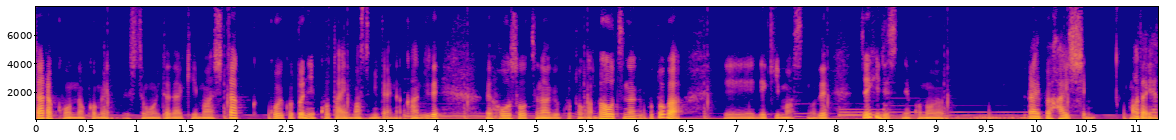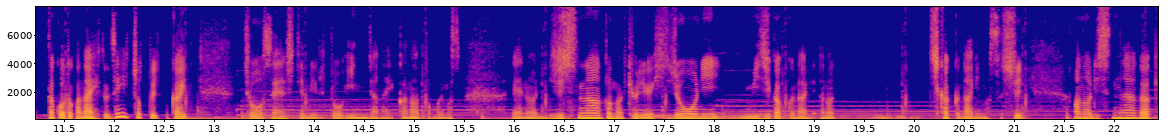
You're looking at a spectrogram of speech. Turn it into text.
たらこんなコメント、質問いただきました。こういうことに答えますみたいな感じで、放送をつなぐことが、場をつなぐことが、えできますので、ぜひですね、このライブ配信、まだやったことがない人、ぜひちょっと一回挑戦してみるといいんじゃないかなと思います。えー、のリスナーとの距離が非常に短くなり、あの近くなりますし、あの、リスナーが聞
